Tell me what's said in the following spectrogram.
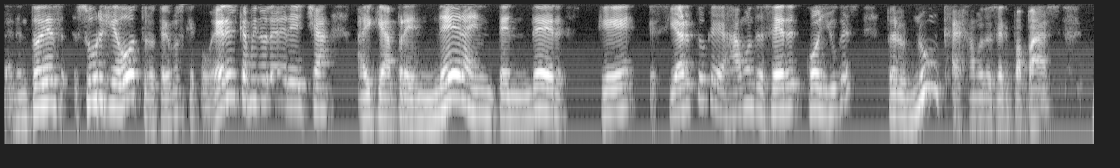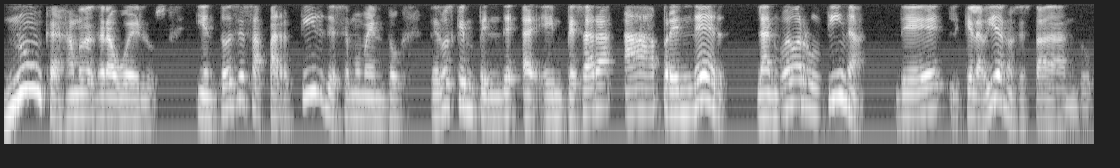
entonces surge otro, tenemos que coger el camino a la derecha, hay que aprender a entender que es cierto que dejamos de ser cónyuges, pero nunca dejamos de ser papás, nunca dejamos de ser abuelos. Y entonces a partir de ese momento tenemos que empezar a, aprender la nueva rutina de que la vida nos está dando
